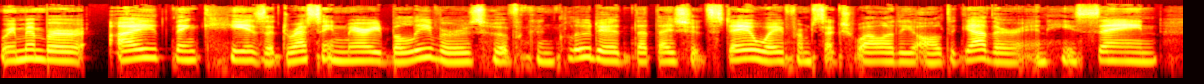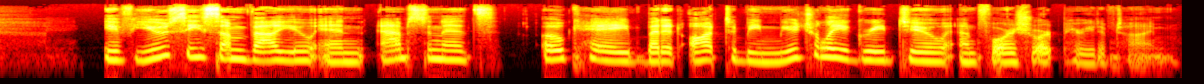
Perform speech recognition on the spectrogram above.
Remember, I think he is addressing married believers who have concluded that they should stay away from sexuality altogether. And he's saying, if you see some value in abstinence, okay, but it ought to be mutually agreed to and for a short period of time.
